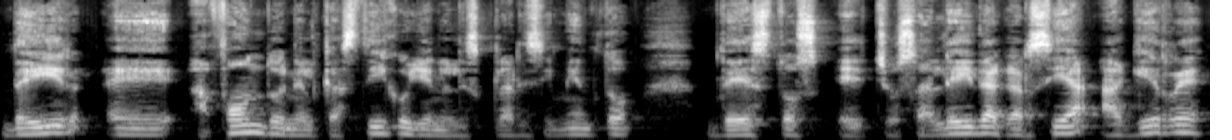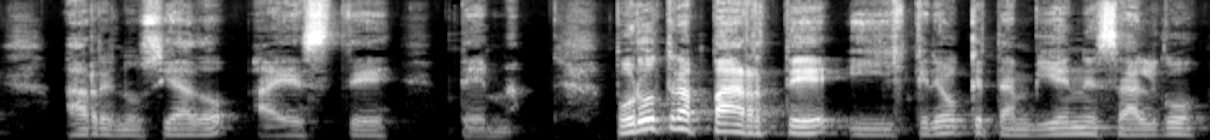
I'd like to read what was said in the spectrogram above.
de ir eh, a fondo en el castigo y en el esclarecimiento de estos hechos. Aleida García Aguirre ha renunciado a este tema. Por otra parte, y creo que también es algo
